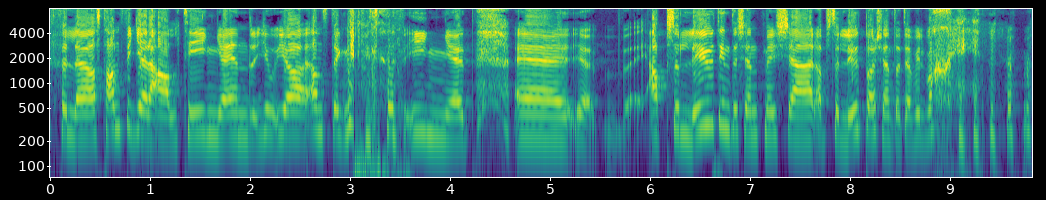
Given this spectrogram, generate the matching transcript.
förlöst, han fick göra allting, jag, ändå, jag ansträngde mig typ inget, eh, jag, absolut inte känt mig kär, absolut bara känt att jag vill vara själv.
